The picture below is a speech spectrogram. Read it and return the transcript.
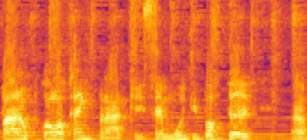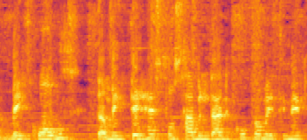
para colocar em prática. Isso é muito importante. Tá? Bem como também ter responsabilidade e comprometimento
